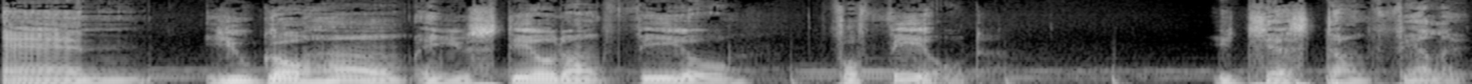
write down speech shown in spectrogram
and you go home and you still don't feel fulfilled. You just don't feel it.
